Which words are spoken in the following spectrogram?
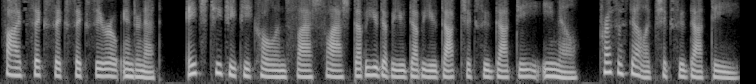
56660 internet http colon slash slash www.jixu.de email pressesdelicjixu.de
